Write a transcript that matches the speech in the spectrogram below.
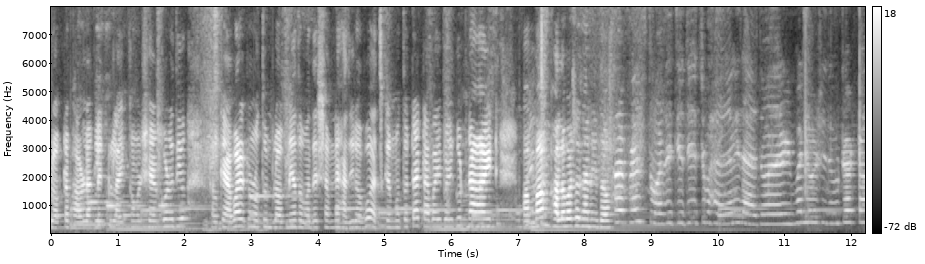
ব্লগটা ভালো লাগলে একটু লাইক কমেন্ট শেয়ার করে দিও। কালকে আবার একটা নতুন ব্লগ নিয়ে তোমাদের সামনে হাজির হব। আজকের মতো tata bye bye good night মাম্মাম ভালোবাসা জানিয়ে দাও। ফ্রেন্ডস তোমাদের যদি একটু ভালো লাগে তাহলে তোমার এই ভালোবাসা দেবো টাটা।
